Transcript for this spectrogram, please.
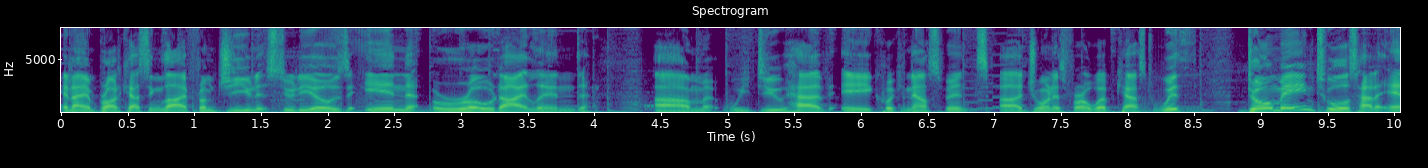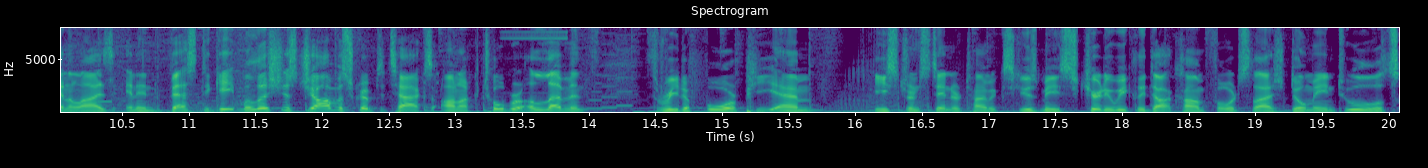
and I am broadcasting live from G Unit Studios in Rhode Island. Um, we do have a quick announcement. Uh, join us for our webcast with Domain Tools How to Analyze and Investigate Malicious JavaScript Attacks on October 11th, 3 to 4 p.m. Eastern Standard Time. Excuse me, securityweekly.com forward slash domain tools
